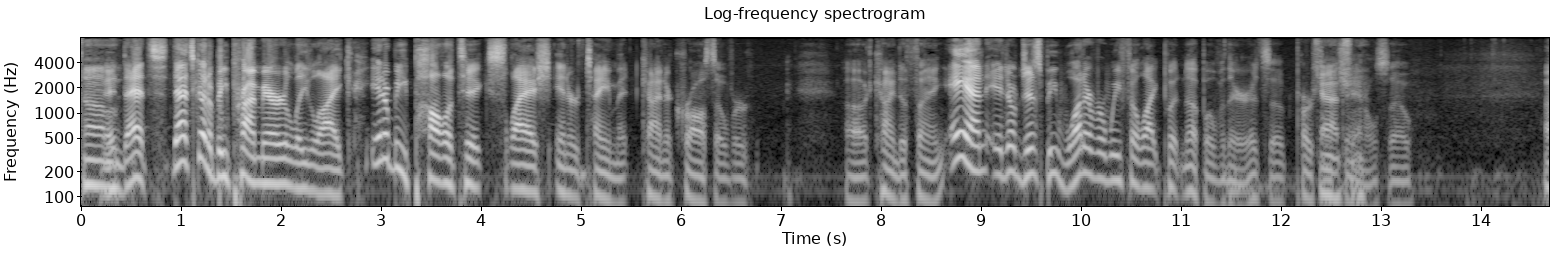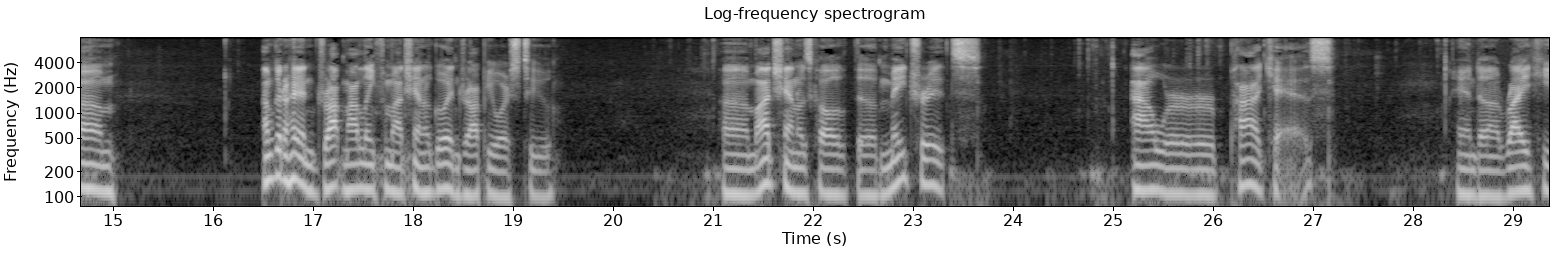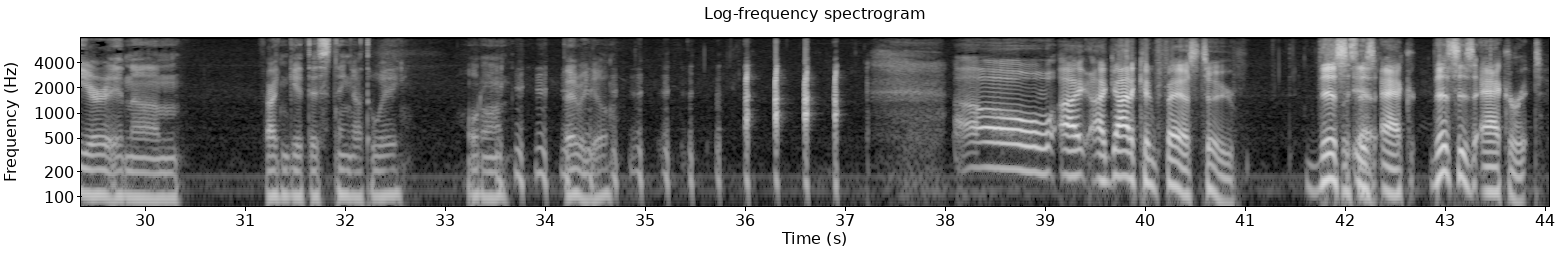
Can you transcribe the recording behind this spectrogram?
Um, and that's that's going to be primarily like it'll be politics slash entertainment kind of crossover uh, kind of thing, and it'll just be whatever we feel like putting up over there. It's a personal Gotcha. channel, so I'm going to go ahead and drop my link for my channel. Go ahead and drop yours too. Uh, my channel is called The Matrix Our Podcast. And uh, right here in, um, if I can get this thing out the way. Hold on. there we go. Oh, I I gotta confess too. This What's is accurate. This is accurate.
